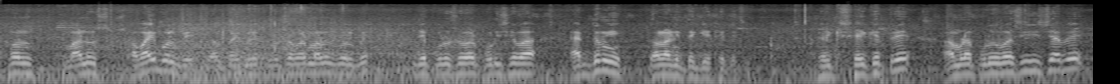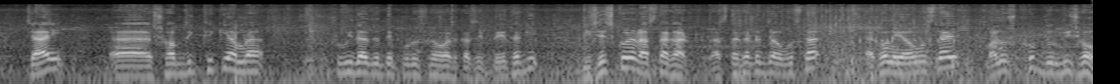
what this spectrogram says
এখন মানুষ সবাই বলবে জলপাইগুড়ি পুরসভার মানুষ বলবে যে পুরসভার পরিষেবা একদমই তলানিতে গিয়ে ঠেকেছে। সেই সেই ক্ষেত্রে আমরা পুরবাসী হিসাবে চাই সব দিক থেকে আমরা সুবিধা যাতে পুরসভার কাছে পেয়ে থাকি। বিশেষ করে রাস্তাঘাট। রাস্তাঘাটের যে অবস্থা, এখন এই অবস্থায় মানুষ খুব দুর্বিষহ।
